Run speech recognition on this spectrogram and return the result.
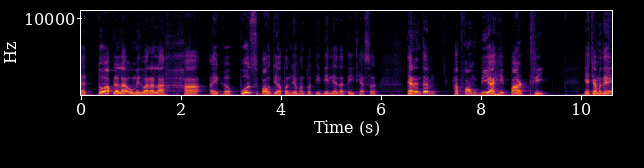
तर तो आपल्याला उमेदवाराला हा एक पोच पावती आपण जे म्हणतो ती दिल्या जाते इथे असं. त्यानंतर हा फॉर्म बी आहे पार्ट थ्री. याच्यामध्ये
